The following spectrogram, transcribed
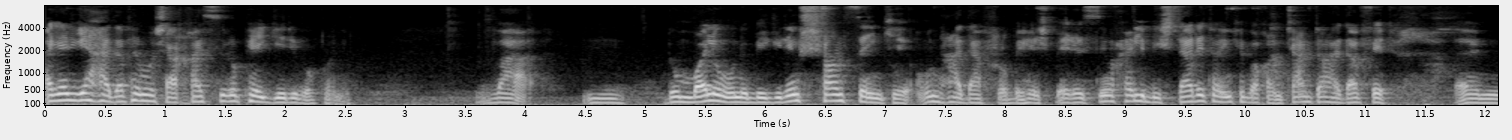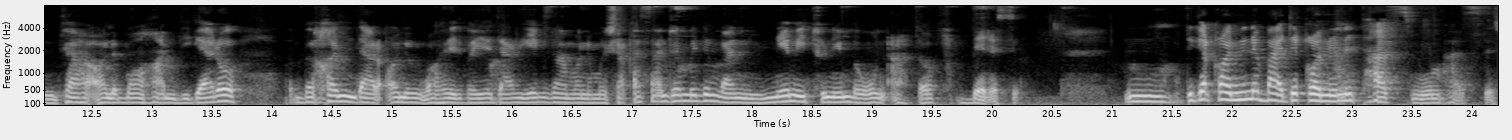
اگر یه هدف مشخصی رو پیگیری بکنیم و دنبال اونو بگیریم شانس اینکه اون هدف رو بهش برسیم خیلی بیشتره تا اینکه بخوایم چند تا هدف که حالا ما هم دیگر رو بخوایم در آن واحد و در یک زمان مشخص انجام بدیم و نمی‌تونیم به اون اهداف برسیم. دیگه قانون بعدی قانون تصمیم هستش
